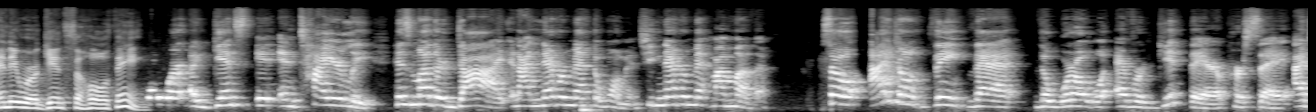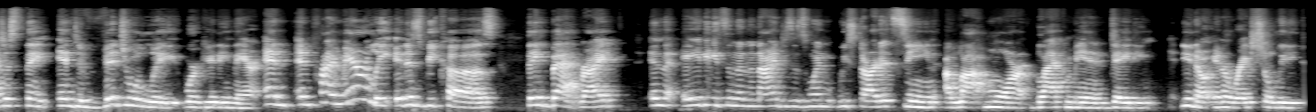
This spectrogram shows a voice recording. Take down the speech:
And they were against the whole thing. They were against it entirely. His mother died, and I never met the woman. She never met my mother. So I don't think that the world will ever get there per se. I just think individually we're getting there. And and primarily it is because think back, right? In the 80s and in the 90s is when we started seeing a lot more black men dating, you know, interracially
